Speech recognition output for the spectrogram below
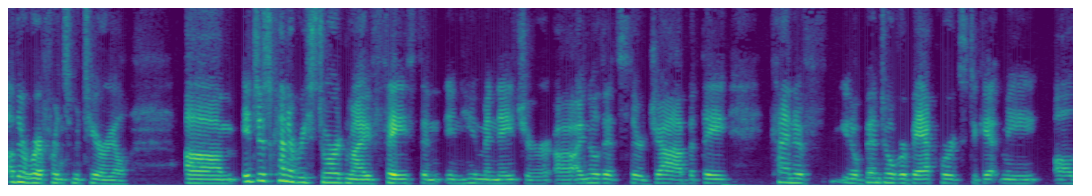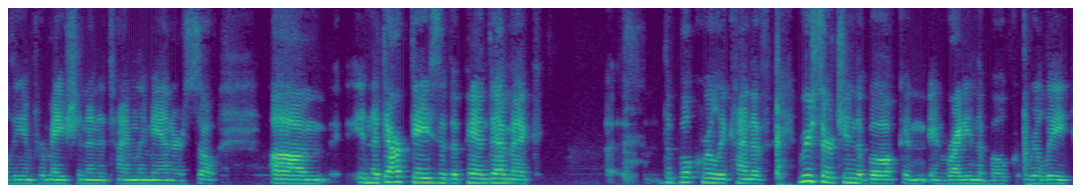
other reference material. Um, it just kind of restored my faith in, in human nature. Uh, I know that's their job, but they kind of you know bent over backwards to get me all the information in a timely manner so um, in the dark days of the pandemic uh, the book really kind of researching the book and, and writing the book really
